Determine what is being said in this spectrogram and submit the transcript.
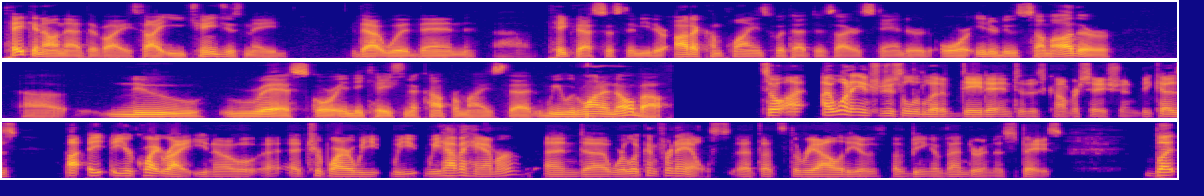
taken on that device, i.e., changes made, that would then uh, take that system either out of compliance with that desired standard or introduce some other uh, new risk or indication of compromise that we would want to know about. So I, I want to introduce a little bit of data into this conversation because I, you're quite right. You know, at Tripwire, we, we, we have a hammer and uh, we're looking for nails. That, that's the reality of, of being a vendor in this space. But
